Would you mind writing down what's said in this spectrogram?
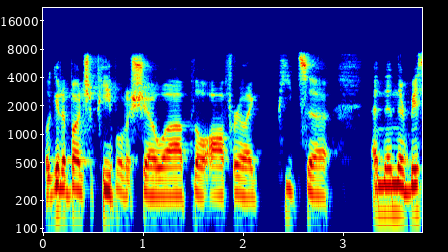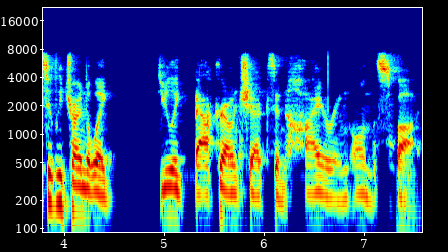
They'll get a bunch of people to show up. They'll offer like pizza, and then they're basically trying to like do like background checks and hiring on the spot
